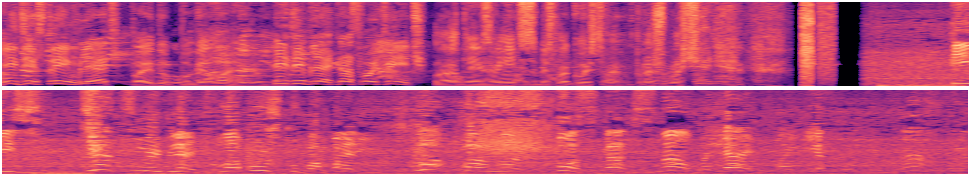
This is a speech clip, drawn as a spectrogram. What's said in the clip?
Иди стрим, блядь. Пойду погамаю. Иди, блядь, на свой твич. Ладно, извините за беспокойство. Прошу прощения. Пиздец мы, блядь, в ловушку попали. Ёпа на стос, как знал, блядь, поехали. Нахуй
